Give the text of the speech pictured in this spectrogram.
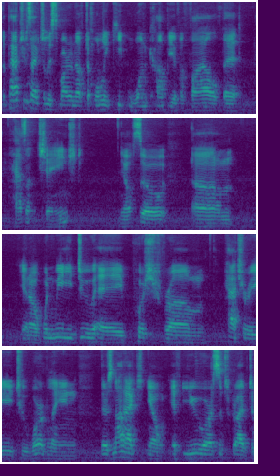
the patcher's actually smart enough to only keep one copy of a file that hasn't changed. You know, so um, you know when we do a push from hatchery to Wyrmling, there's not actually, you know, if you are subscribed to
